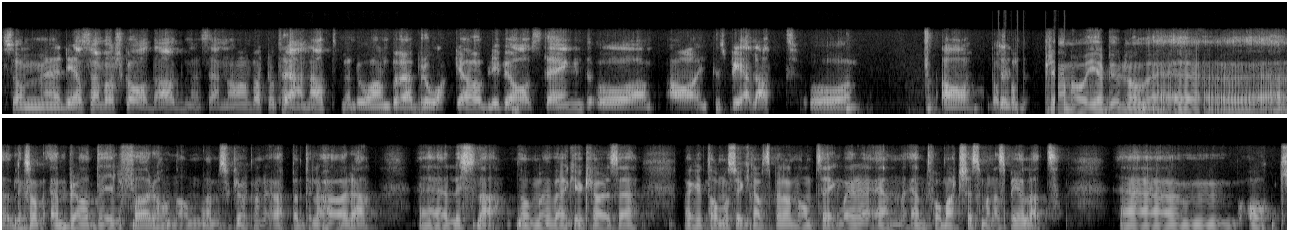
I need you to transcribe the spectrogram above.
Som eh, dels har han varit skadad, men sen har han varit och tränat. Men då har han börjat bråka och blivit avstängd och ja, inte spelat. Och ja, de... och erbjuder någon, eh, eh, liksom en bra deal för honom. Men såklart man är öppen till att höra. Eh, lyssna. De verkar ju klara sig. Michael Thomas har ju knappt spelat någonting. Vad är det? En, en två matcher som han har spelat. Eh, och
